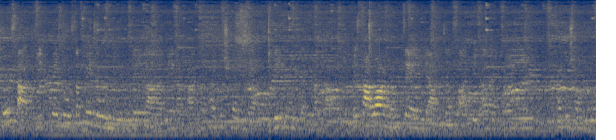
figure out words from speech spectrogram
ช่วยสาธิตเมนูสักเมนูหนึ่งในร้านเนี่ยนะคะให้ท่านผู้ชมเนี่ยได้ดูกันนะคะไม่ทราบว่าน้องเจอยากจะสาธิตอะไรให้ท่านผู้ชมดู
